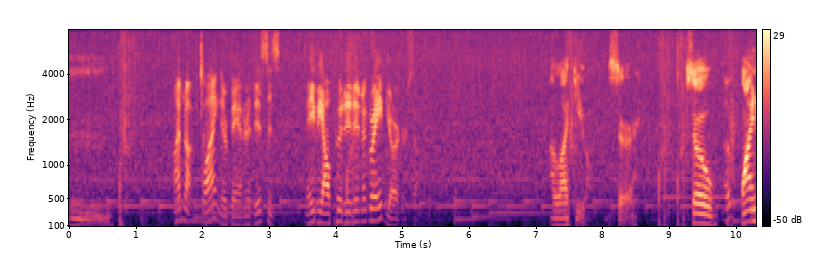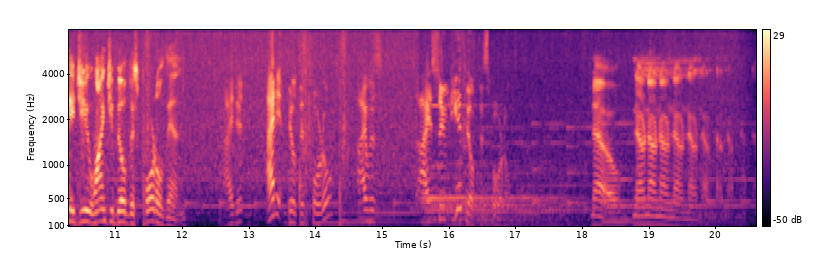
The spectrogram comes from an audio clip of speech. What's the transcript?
Hmm. I'm not flying their banner. This is maybe I'll put it in a graveyard or something. I like you, sir. So Oh. why did you why did you build this portal then? I didn't. I didn't build this portal. I was. I assumed you built this portal. No, no, no, no, no, no, no, no, no, no, no.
